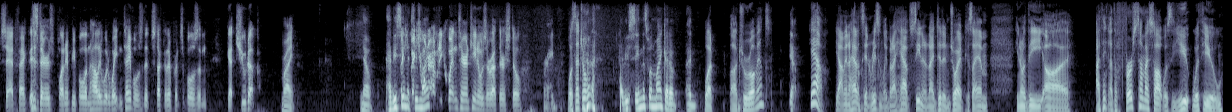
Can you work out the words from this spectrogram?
sad fact is, there's plenty of people in Hollywood waiting tables that stuck to their principles and got chewed up. Right. No. Have you seen Makes, it makes too, you wonder how many Quentin Tarantino's are out there still. Right. What's that, Joel? Have you seen this one, Mike? I don't. I, what? Uh, True Romance? Yeah. Yeah. Yeah. I mean, I haven't seen it recently, but I have seen it, and I did enjoy it because I am, you know, the. Uh, I think the first time I saw it was you with you.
